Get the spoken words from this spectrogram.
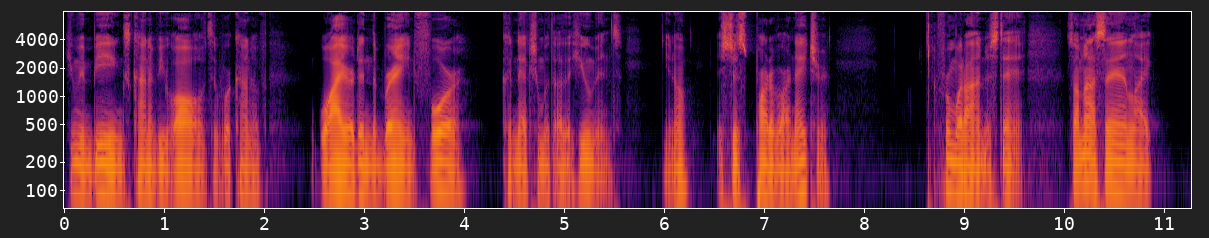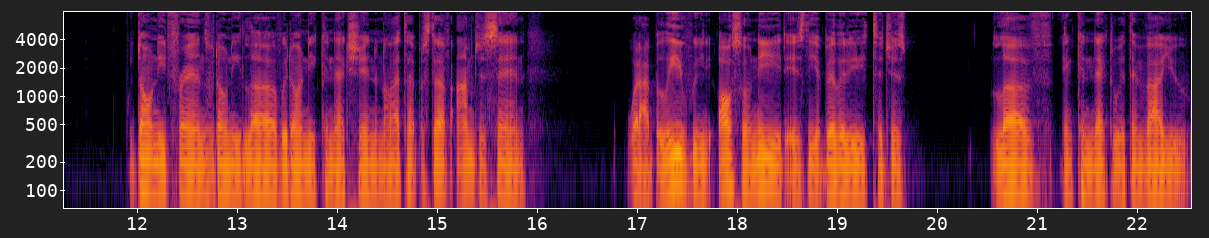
human beings kind of evolved. We're kind of wired in the brain for connection with other humans. You know, it's just part of our nature, from what I understand. So I'm not saying like we don't need friends, we don't need love, we don't need connection and all that type of stuff. I'm just saying what I believe we also need is the ability to just love and connect with and value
